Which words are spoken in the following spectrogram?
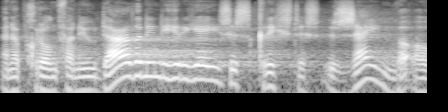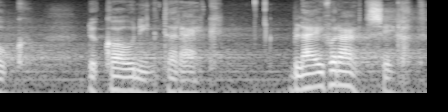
en op grond van uw daden in de Heer Jezus Christus zijn we ook de koning te rijk. Blij vooruitzicht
